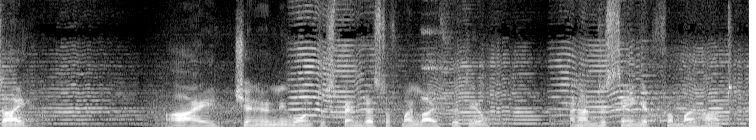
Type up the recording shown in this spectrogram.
Sai, I genuinely want to spend rest of my life with you and I'm just saying it from my heart.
